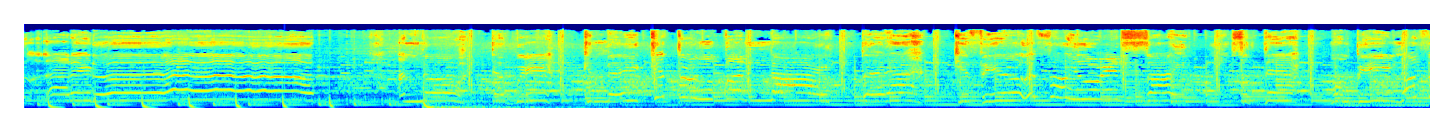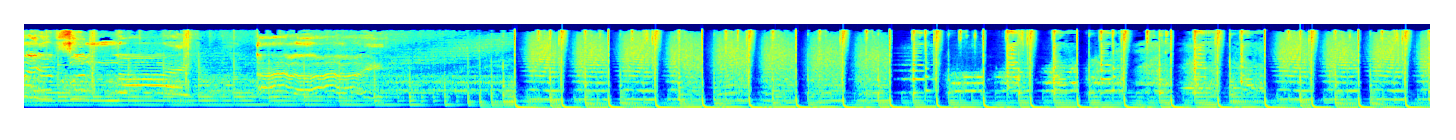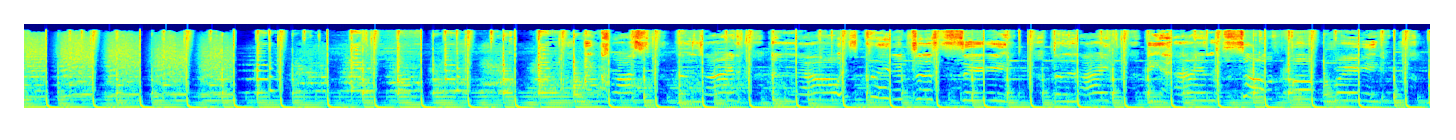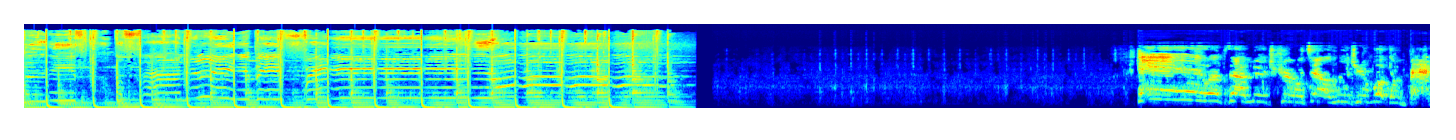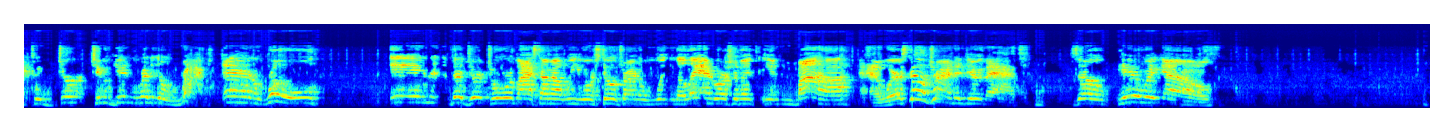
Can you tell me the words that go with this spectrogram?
can light Crew? It's Alan Mooch here. Welcome back to Dirt 2, getting ready to rock and roll in the Dirt Tour. Last time out, we were still trying to win the Land Rush event in Baja, and we're still trying to do that. So, here we go.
